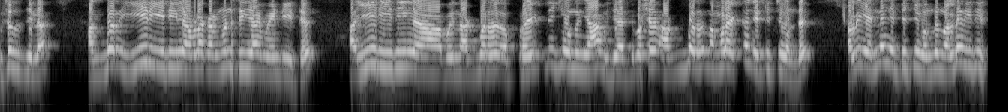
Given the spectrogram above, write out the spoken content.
വിശ്വസിച്ചില്ല. അക്ബർ ഈ രീതിയിൽ അവളെ കൺവിൻസ് ചെയ്യാൻ വേണ്ടിയിട്ട് ഈ രീതിയിൽ പിന്നെ അക്ബർ പ്രയത്നിക്കുമെന്ന് ഞാൻ വിചാരിച്ചു. പക്ഷെ അക്ബർ നമ്മളെയൊക്കെ ഞെട്ടിച്ചുകൊണ്ട് അല്ലെങ്കിൽ എന്നെ ഞെട്ടിച്ചുകൊണ്ട് നല്ല രീതിയിൽ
